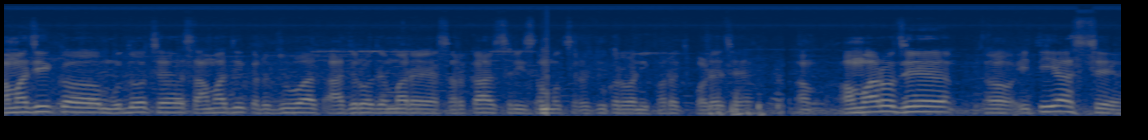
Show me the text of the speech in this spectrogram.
સામાજિક મુદ્દો છે, સામાજિક રજૂઆત આજરોજ અમારે સરકાર શ્રી સમક્ષ રજૂ કરવાની ફરજ પડે છે. અમારો જે ઇતિહાસ છે,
